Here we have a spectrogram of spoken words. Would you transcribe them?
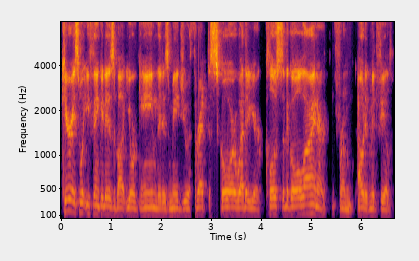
curious what you think it is about your game that has made you a threat to score, whether you're close to the goal line or from out at midfield.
